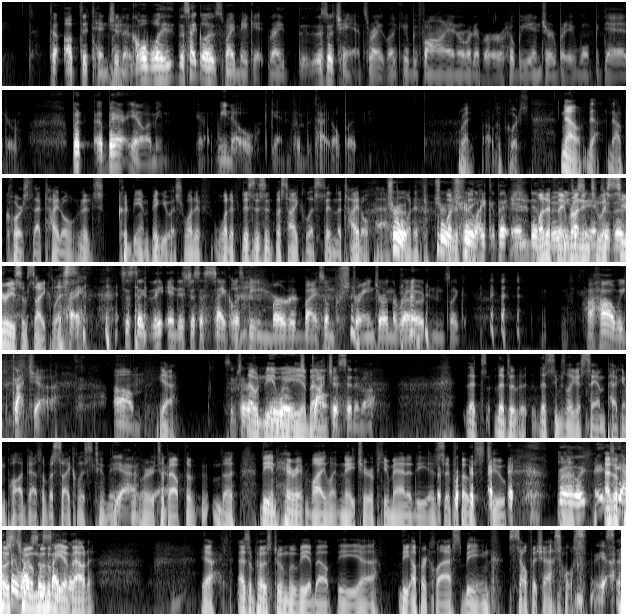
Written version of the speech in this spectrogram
to up the tension. That oh well, the cyclist might make it, right? There's a chance, right? Like he'll be fine or whatever, or he'll be injured, but he won't be dead. Or, but apparently, you know, I mean, you know, we know again from the title, but Right, um, of course. Now, of course, that title it's, could be ambiguous. What if what if this isn't the cyclist in the title, Pat? true, What if true, what if true. they, like the end of what the if they run into a with series of cyclists? Right. It's just like the end is just a cyclist being murdered by some stranger on the road, and it's like, haha, we gotcha. Um, Yeah, some sort That of would be a new movie age about- gotcha cinema. That's that's a that seems like a Sam Peckinpah death of a cyclist to me. Yeah, where it's yeah. about the the the inherent violent nature of humanity as opposed to Right, uh, like, as opposed to a movie about yeah, as opposed to a movie about the uh, the upper class being selfish assholes. Yeah. So,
